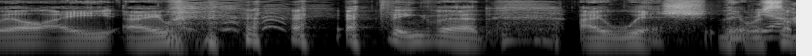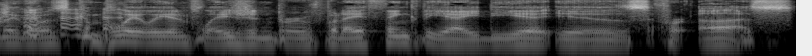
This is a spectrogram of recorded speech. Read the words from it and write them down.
Well, I I, I think that I wish there was Yeah. something that was completely inflation proof, but I think the idea is for us,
